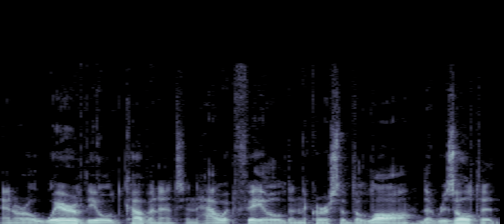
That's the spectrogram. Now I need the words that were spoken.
and are aware of the Old Covenant and how it failed and the curse of the law that resulted.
